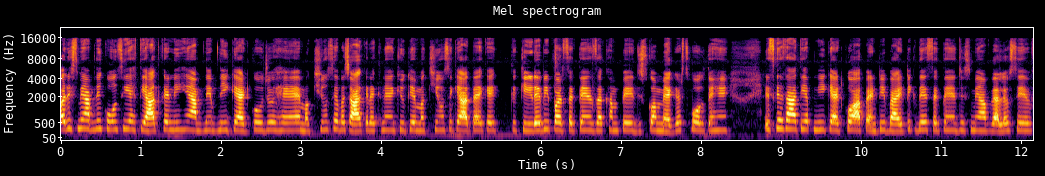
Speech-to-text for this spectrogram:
और इसमें आपने कौन सी एहतियात करनी है? आपने अपनी कैट को जो है मक्खियों से बचा के रखना है, क्योंकि मक्खियों से क्या आता है कि कीड़े भी पड़ सकते हैं ज़ख़म पर जिसको हम मैगट्स बोलते हैं। इसके साथ ही अपनी कैट को आप एंटीबायोटिक दे सकते हैं, जिसमें आप वेलोसेफ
